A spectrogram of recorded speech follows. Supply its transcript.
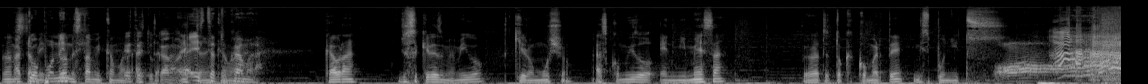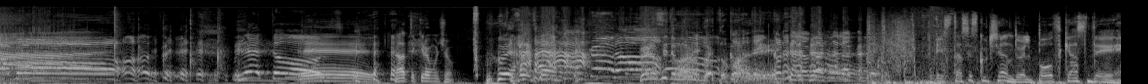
¿Dónde a está tu mi- oponente. ¿Dónde está mi cámara? Esta es tu está, cámara. tu cámara. Cabra, yo sé que eres mi amigo, te quiero mucho. Has comido en mi mesa, pero ahora te toca comerte mis puñitos. ¡Vientos! ¡Eh! No, te quiero mucho. Pero sí te voy a romper tu madre. Córtalo, córtalo, córtalo. Estás escuchando el podcast de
